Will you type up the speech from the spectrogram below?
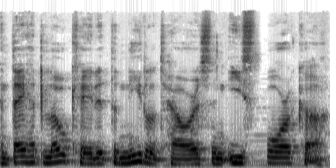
and they had located the Needle Towers in East Borca,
